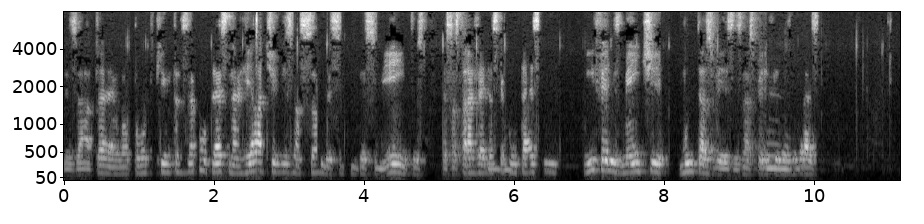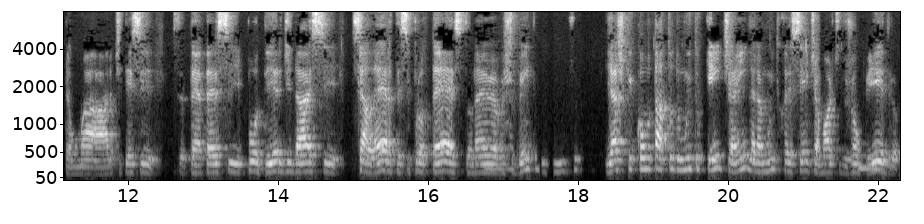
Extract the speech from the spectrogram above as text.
Exato, é um ponto que muitas vezes acontece na né? relativização desses acontecimentos, dessas tragédias que acontecem, infelizmente, muitas vezes nas periferias uhum. do Brasil. Então, uma arte tem, esse, tem até esse poder de dar esse, esse alerta, esse protesto, né? Eu acho bem interessante e acho que como está tudo muito quente ainda, né, muito recente a morte do João uhum. Pedro,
